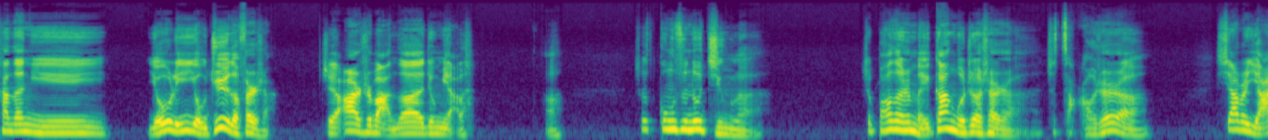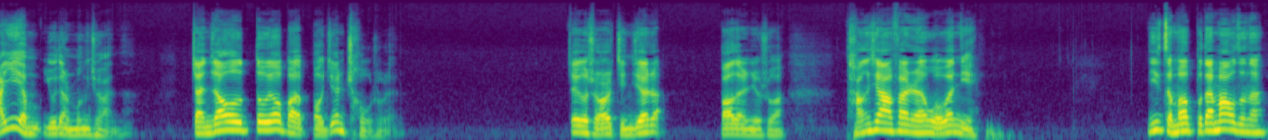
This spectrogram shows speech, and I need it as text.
看在你有理有据的份上，这二十板子就免了啊！这公孙都惊了，这包大人没干过这事儿啊，这咋回事啊？下边衙役也有点蒙圈呢，展昭都要把宝剑抽出来了。这个时候，紧接着包大人就说：“堂下犯人，我问你，你怎么不戴帽子呢？”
